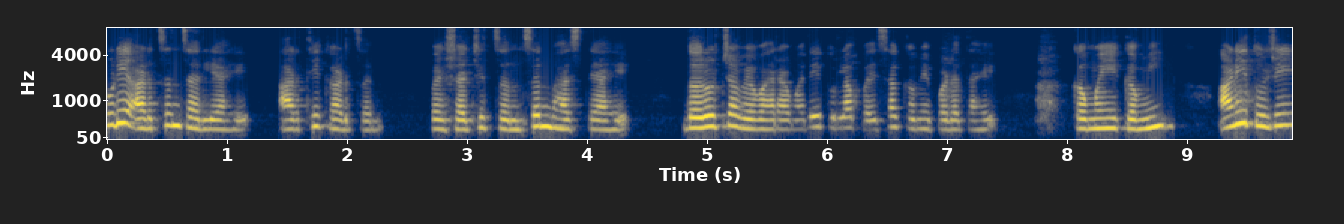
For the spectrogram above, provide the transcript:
थोडी अडचण चालली आहे आर्थिक अडचण पैशाची चणचण भासते आहे. दररोजच्या व्यवहारामध्ये तुला पैसा कमी पडत आहे. कमाई कमी आणि तुझी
